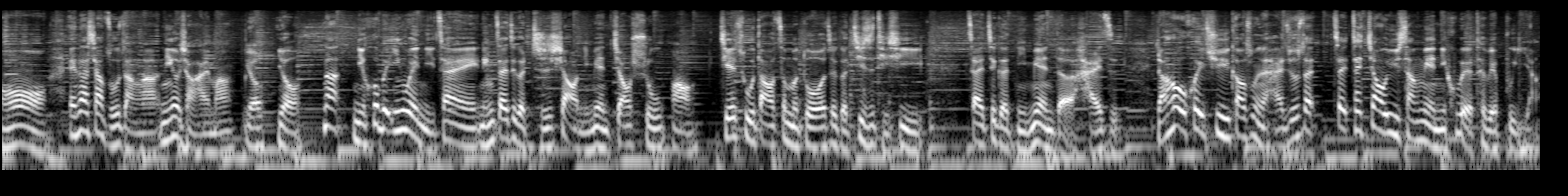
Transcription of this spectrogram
哦，哎，那像组长啊，你有小孩吗？有有。那你会不会因为你在您在这个职校里面教书啊，接触到这么多这个技职体系，在这个里面的孩子，然后会去告诉你的孩子，就是在在在教育上面，你会不会有特别不一样？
